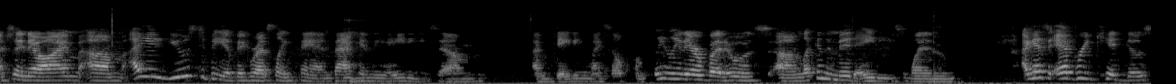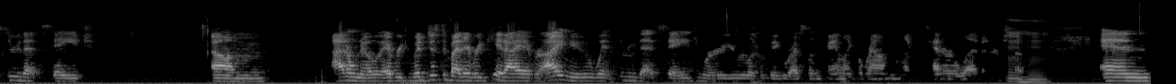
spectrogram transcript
Actually, no. I'm. Um, I used to be a big wrestling fan back mm-hmm. in the '80s. Um, I'm dating myself completely there, but it was um, like in the mid '80s when I guess every kid goes through that stage. Um, I don't know every, but just about every kid I ever I knew went through that stage where you were like a big wrestling fan, like around like ten or eleven or so. Mm-hmm and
